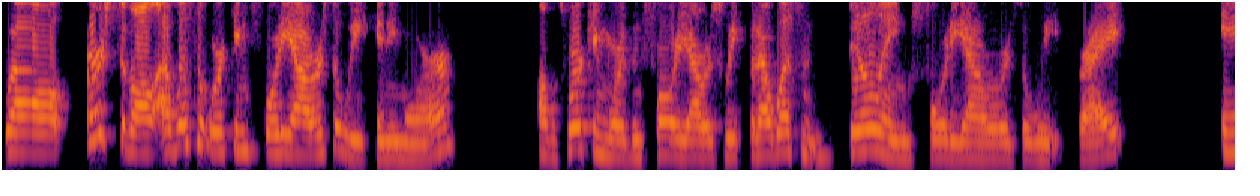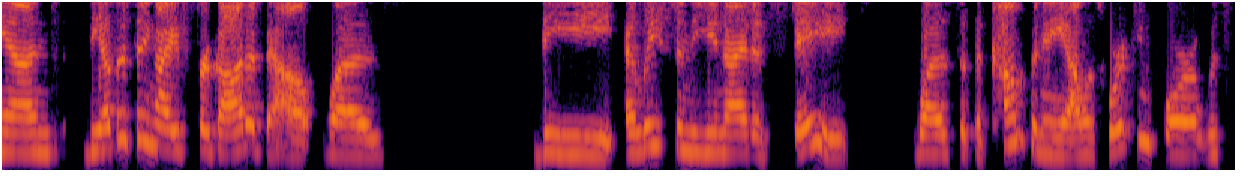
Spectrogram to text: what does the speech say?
Well, first of all, I wasn't working 40 hours a week anymore. I was working more than 40 hours a week, but I wasn't billing 40 hours a week, right? And the other thing I forgot about was the, at least in the United States, was that the company I was working for was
